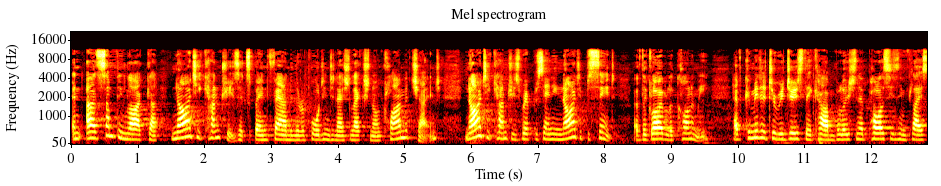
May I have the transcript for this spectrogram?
And uh, something like uh, 90 countries, it's been found in the report International Action on Climate Change, 90 countries representing 90 per cent of the global economy have committed to reduce their carbon pollution, have policies in place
